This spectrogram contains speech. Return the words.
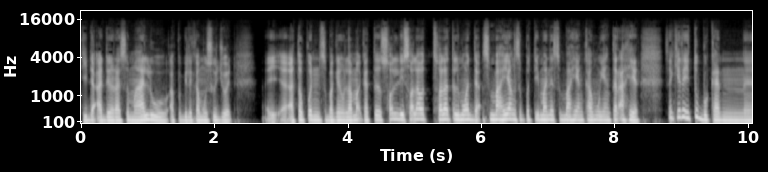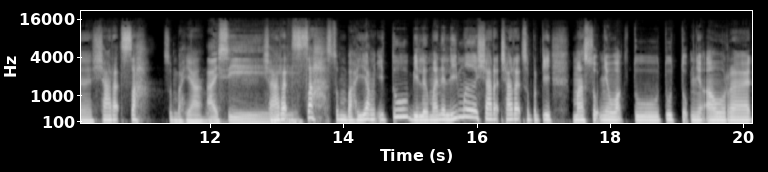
tidak ada rasa malu apabila kamu sujud, Eh, ataupun sebagian ulama kata soli solat solat al-muwadda sembahyang seperti mana sembahyang kamu yang terakhir. Saya kira itu bukan uh, syarat sah sembahyang. I see. Syarat sah sembahyang itu bila mana lima syarat-syarat seperti masuknya waktu, tutupnya aurat,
